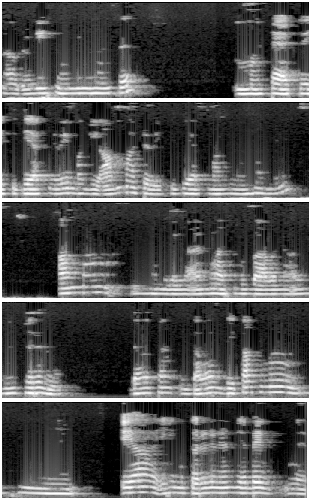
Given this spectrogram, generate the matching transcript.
ගෞරවනීය ස්වාමීන් වහන්සේ මට ඇත් වෙච්ච දෙයක් නෙවෙයි මගේ අම්මට වෙච්ච දෙයක් මම අහන්නේ අම්මා මම වෙලාවම අසුභ භාවනාවෙන් කරනවා. දවසක් දවස් දෙකක්ම එයා එහෙම කරගෙන යන්නේ හැබැයි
